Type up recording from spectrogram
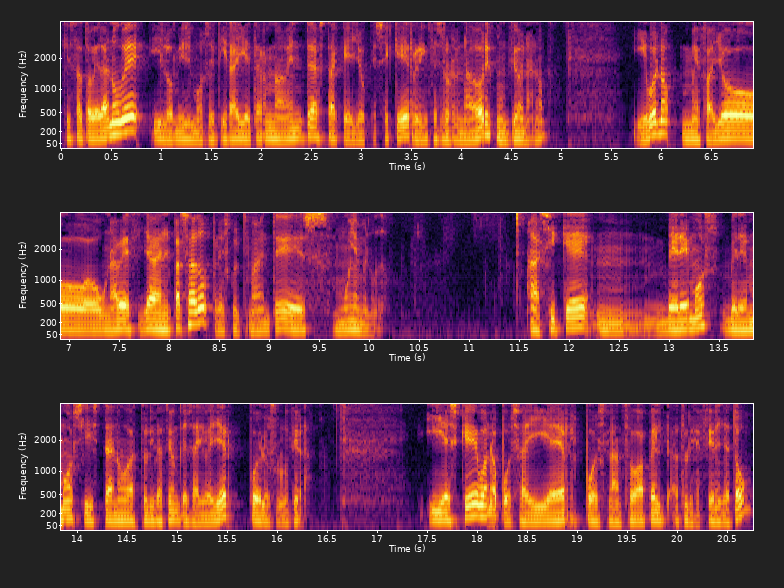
que está todavía en la nube, y lo mismo, se tira ahí eternamente hasta que yo que sé qué, reinicies el ordenador y funciona, ¿no? Y bueno, me falló una vez ya en el pasado, pero es que últimamente es muy a menudo. Así que mm, veremos, veremos si esta nueva actualización que salió ayer, pues lo soluciona. Y es que, bueno, pues ayer pues lanzó Apple actualizaciones de todo,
